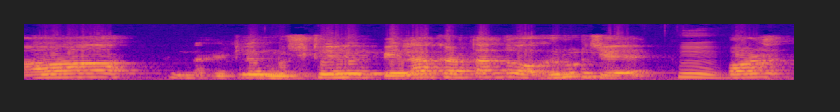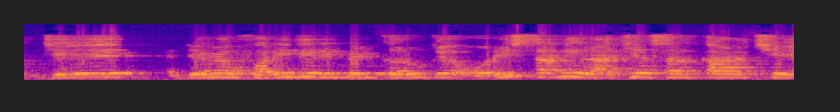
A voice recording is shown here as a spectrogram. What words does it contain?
એટલે મુશ્કેલી પેલા કરતા તો અઘરું છે પણ જે જે મેં ફરીથી રિપીટ કરું કે ઓરિસ્સાની રાજ્ય સરકાર છે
